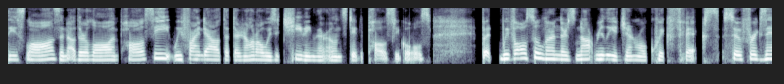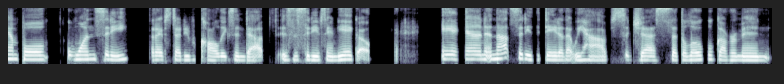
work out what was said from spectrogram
these laws and other law and policy, we find out that they're not always achieving their own stated policy goals. But we've also learned there's not really a general quick fix. So, for example, one city that I've studied with colleagues in depth is the city of San Diego. And in that city, the data that we have suggests that the local government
